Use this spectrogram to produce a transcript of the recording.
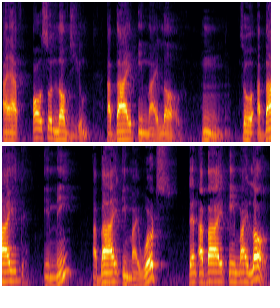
I have also loved you. Abide in my love. Hmm. So abide in me, abide in my words, then abide in my love.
